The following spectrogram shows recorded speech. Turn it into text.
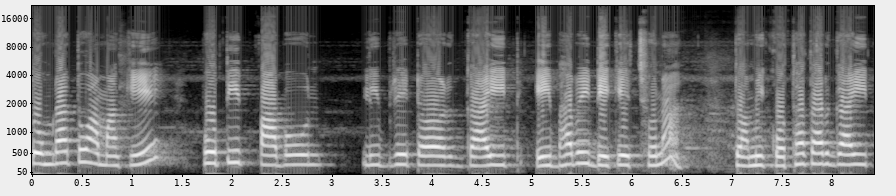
তোমরা তো আমাকে পতিত, পাবন লিবারেটর গাইড এইভাবেই ডেকেছ না? তো আমি কোথাকার গাইড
